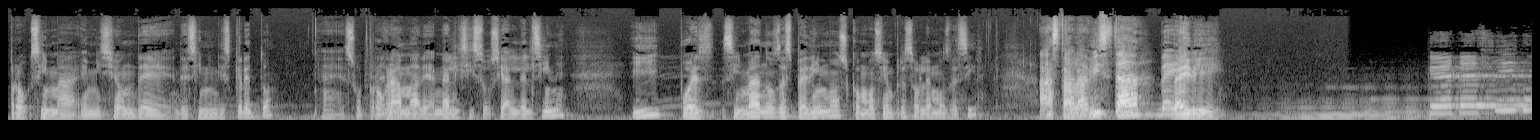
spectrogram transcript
próxima emisión de, de Cine Indiscreto, su programa de análisis social del cine. Y pues sin más nos despedimos, como siempre solemos decir. Hasta, la, vista, baby. Que te sigo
